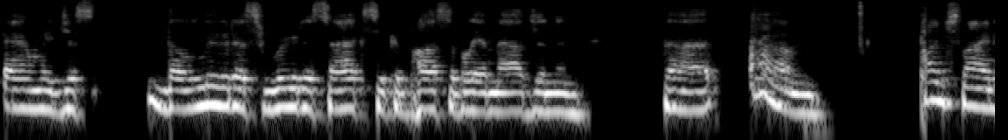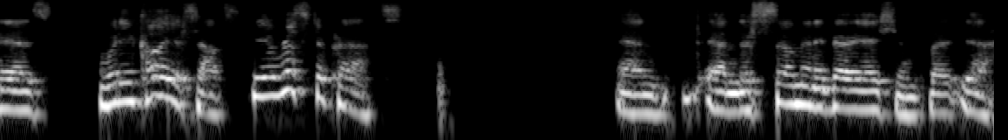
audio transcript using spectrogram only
family just the lewdest, rudest acts you could possibly imagine. And the um, punchline is, "What do you call yourselves? The aristocrats." and and there's so many variations but yeah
